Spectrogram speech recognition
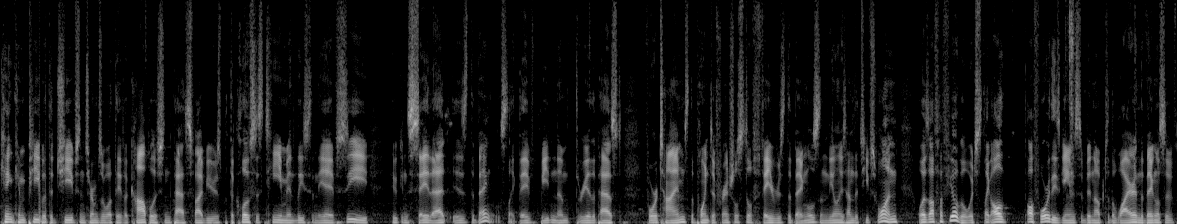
can compete with the Chiefs in terms of what they've accomplished in the past five years. But the closest team, at least in the AFC, who can say that is the Bengals. Like they've beaten them three of the past four times. The point differential still favors the Bengals, and the only time the Chiefs won was off a field goal, which like all all four of these games have been up to the wire, and the Bengals have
